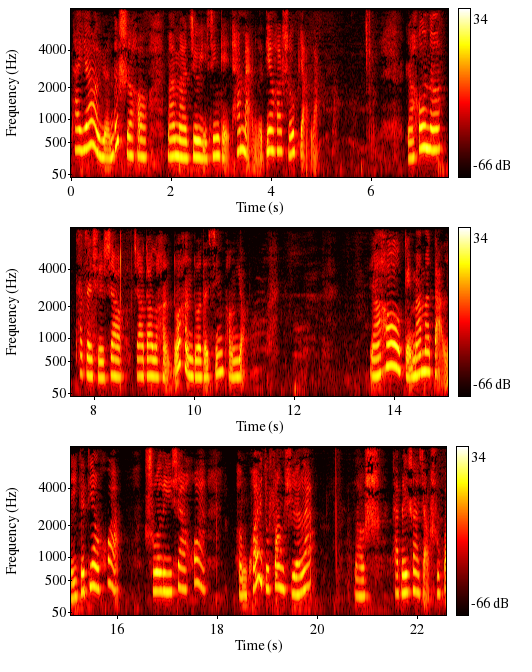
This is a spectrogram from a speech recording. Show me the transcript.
他幼儿园的时候，妈妈就已经给他买了电话手表了。然后呢，他在学校交到了很多很多的新朋友。然后给妈妈打了一个电话，说了一下话。很快就放学啦，老师他背上小书包，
